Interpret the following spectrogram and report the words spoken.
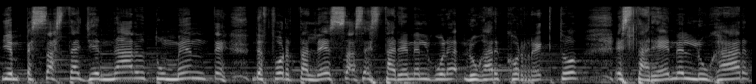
Y empezaste a llenar tu mente de fortalezas. ¿Estaré en el lugar correcto? ¿Estaré en el lugar?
